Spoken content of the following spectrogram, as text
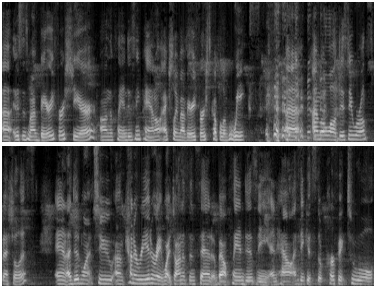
Uh, this is my very first year on the Plan Disney panel, actually, my very first couple of weeks. Uh, I'm a Walt Disney World specialist. And I did want to um, kind of reiterate what Jonathan said about Plan Disney and how I think it's the perfect tool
